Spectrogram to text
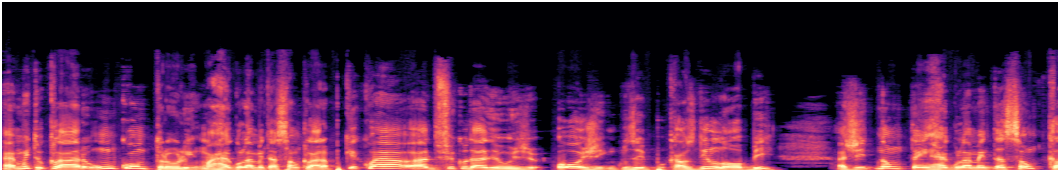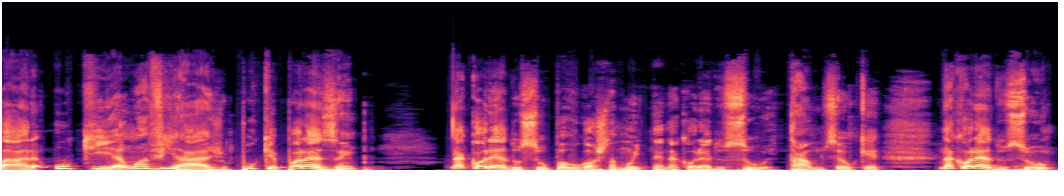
é muito claro um controle, uma regulamentação clara. Porque qual é a dificuldade hoje? Hoje, inclusive por causa de lobby, a gente não tem regulamentação clara. O que é uma viagem? Porque, por exemplo, na Coreia do Sul, o povo gosta muito, né, da Coreia do Sul e tal, não sei o quê. Na Coreia do Sul,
